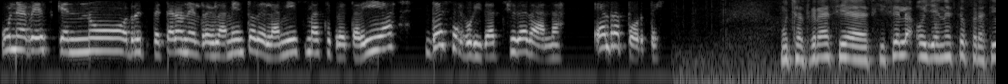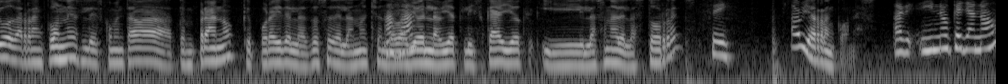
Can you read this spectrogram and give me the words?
una vez que no respetaron el reglamento de la misma Secretaría de Seguridad Ciudadana. El reporte. Muchas gracias, Gisela. Oye, en este operativo de arrancones les comentaba temprano que por ahí de las 12 de la noche andaba yo en la vía Tliscayot y la zona de las Torres. Sí. Había arrancones. ¿Y no que ya no?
